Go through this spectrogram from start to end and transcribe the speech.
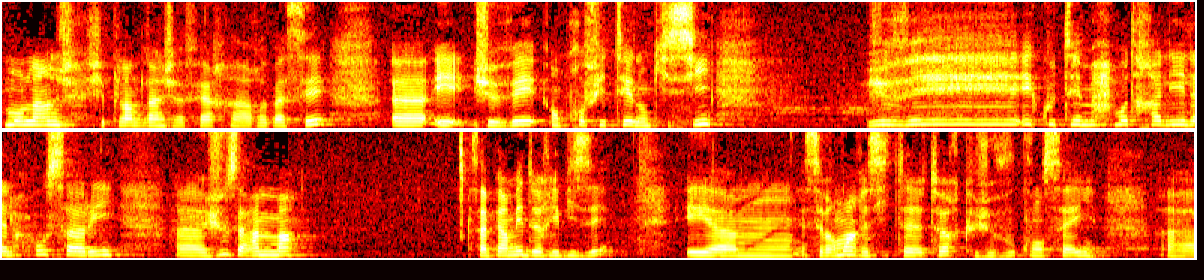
Mon linge, j'ai plein de linge à faire, à repasser. Euh, et je vais en profiter donc ici. Je vais écouter Mahmoud Khalil Al-Houssari, euh. Ça me permet de réviser et euh, c'est vraiment un récitateur que je vous conseille euh,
